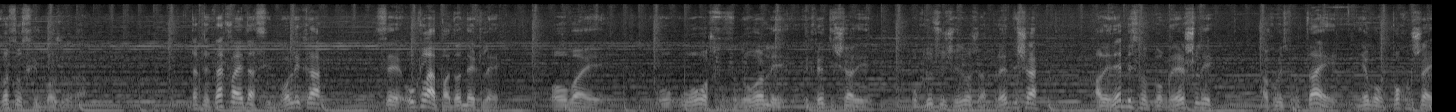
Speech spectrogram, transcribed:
kosovskih božura. Dakle, takva jedna simbolika se uklapa donekle ovaj, u, u ovo što su govorili kritičari, uključujući Miloša Prediša, ali ne bismo pogrešili ako bismo taj njegov pokušaj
